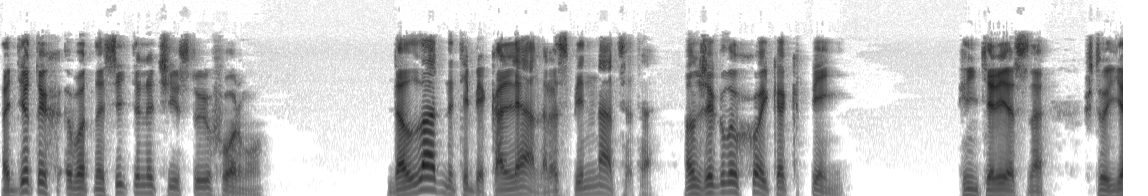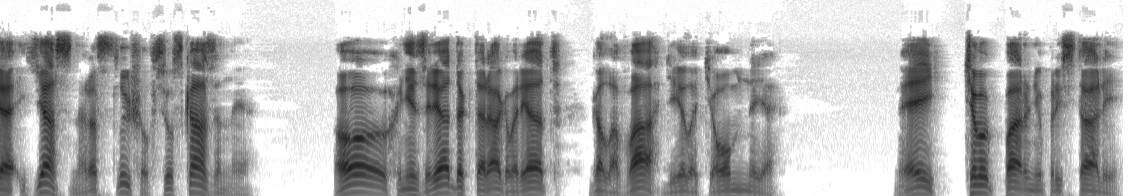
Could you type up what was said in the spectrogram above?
одетых в относительно чистую форму. — Да ладно тебе, Колян, распинаться-то, он же глухой, как пень. Интересно, что я ясно расслышал все сказанное. Ох, не зря доктора говорят, голова — дело темное. — Эй, чего к парню пристали?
